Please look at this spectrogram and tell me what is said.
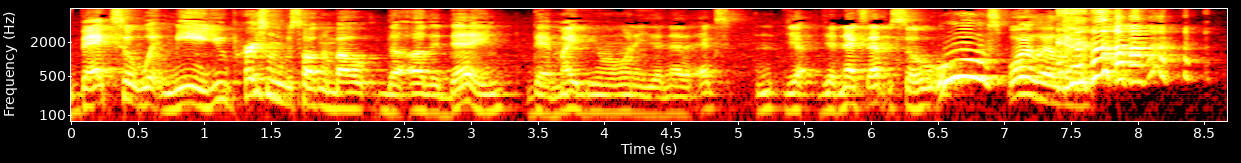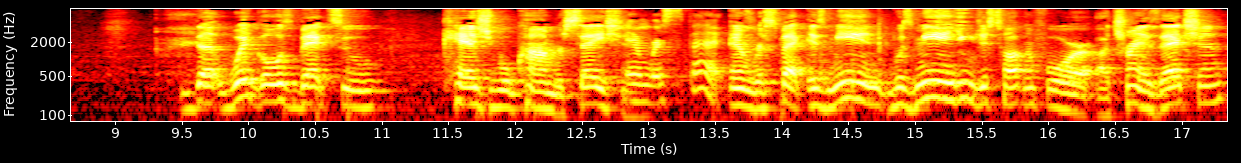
back to what me and you personally was talking about the other day that might be on one of your another ex your, your next episode. Ooh, spoiler alert. that what goes back to casual conversation And respect. and respect. Is me and was me and you just talking for a transaction?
